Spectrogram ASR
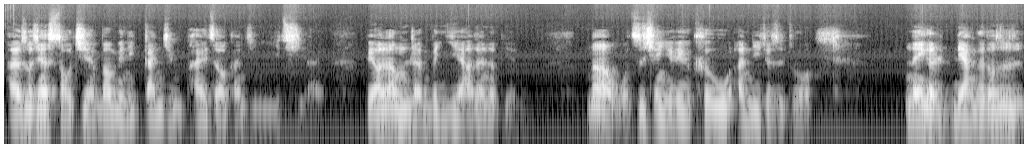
还是说现在手机很方便，你赶紧拍照，赶紧移起来，不要让人被压在那边。那我之前有一个客户案例，就是说那个两个都是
